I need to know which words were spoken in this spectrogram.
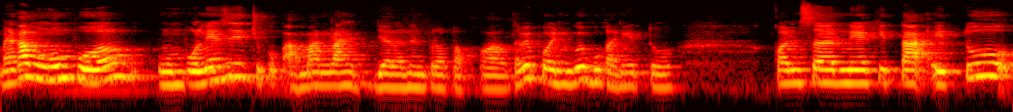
mereka mau ngumpul, ngumpulnya sih cukup aman lah jalanin protokol. Tapi poin gue bukan itu. Concernnya kita itu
